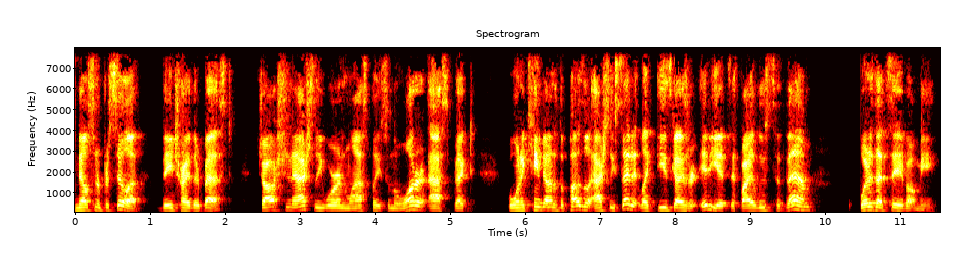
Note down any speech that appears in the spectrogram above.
Nelson and Priscilla, they tried their best. Josh and Ashley were in last place in the water aspect, but when it came down to the puzzle, Ashley said it like these guys are idiots. If I lose to them, what does that say about me?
